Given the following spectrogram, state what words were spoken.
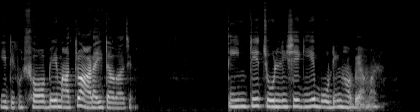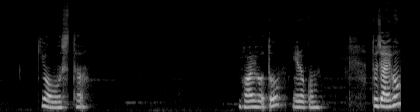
এই দেখুন, সবে মাত্র আড়াইটা বাজে। তিনটে চল্লিশে গিয়ে বোর্ডিং হবে আমার। কি অবস্থা? ভয় হতো এরকম। তো যাই হোক,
